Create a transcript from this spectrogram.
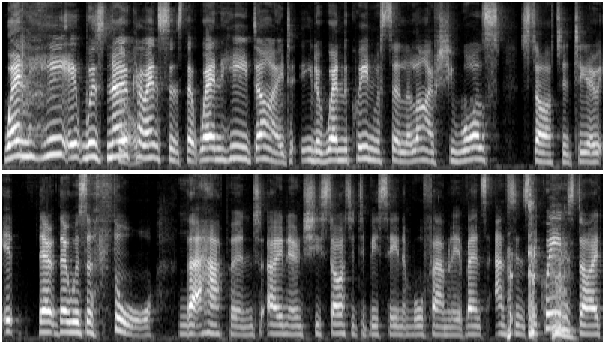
When he, it was no coincidence that when he died, you know, when the Queen was still alive, she was started to, you know, it there there was a thaw that happened. I know, and she started to be seen at more family events. And since the Queen's died.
